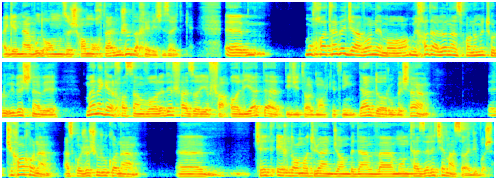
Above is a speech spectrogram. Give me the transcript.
اگر نبود آموزش ها مختل می‌شد و خیلی چیزای دیگه. مخاطب جوان ما می‌خواد الان از خانم طلوعی بشنوه. من اگر خواستم وارد فضای فعالیت در digital marketing در دارو بشم چیکار کنم؟ از کجا شروع کنم؟ چه اقداماتی رو انجام بدم و منتظر چه مسائلی باشم؟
